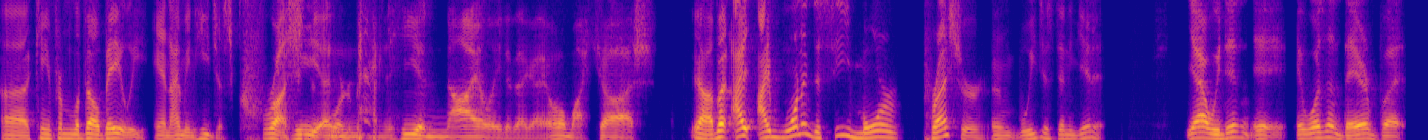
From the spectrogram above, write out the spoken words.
uh, came from Levelle Bailey. And I mean, he just crushed he, the quarterback. an- he annihilated that guy. Oh my gosh. Yeah, but I, I wanted to see more pressure and we just didn't get it. Yeah, we didn't. It, it wasn't there, but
